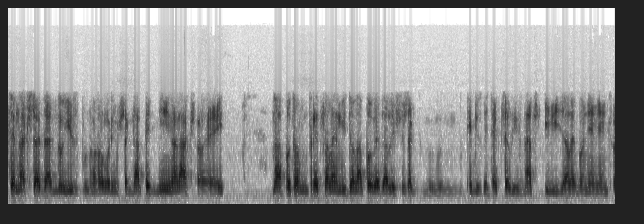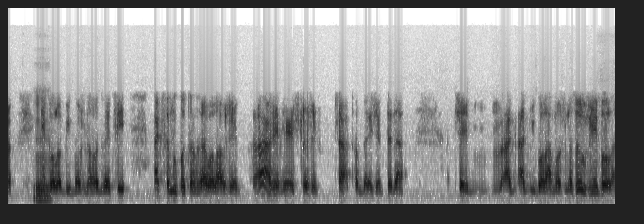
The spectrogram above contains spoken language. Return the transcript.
chcem načítať danú izbu. No hovorím však na 5 dní, no na čo, hej. No a potom predsa len mi doma povedali, že však keby sme ťa chceli navštíviť, alebo neviem čo, mm. nebolo by možno od veci. Tak som mu potom zavolal, že, á, že vieš čo, že čo dobre, že teda že ak, ak by bola možnosť, to už nebola,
